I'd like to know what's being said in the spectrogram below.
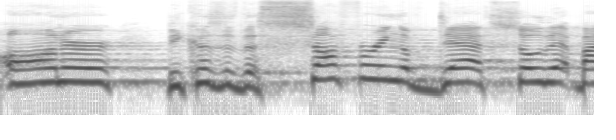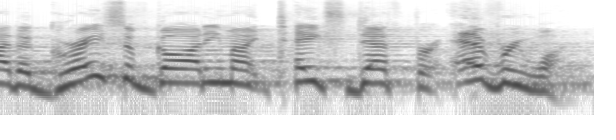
honor because of the suffering of death, so that by the grace of God He might taste death for everyone.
